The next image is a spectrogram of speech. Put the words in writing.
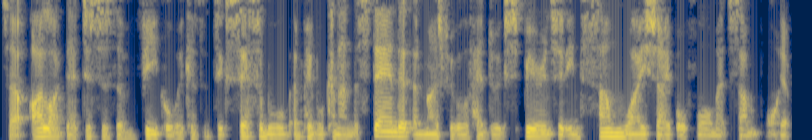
So I like that just as the vehicle because it's accessible and people can understand it. And most people have had to experience it in some way, shape, or form at some point. Yep.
